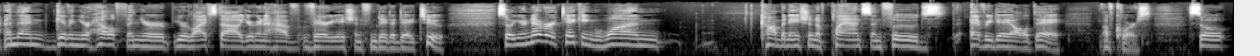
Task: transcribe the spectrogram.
and then given your health and your your lifestyle, you're going to have variation from day to day too. So you're never taking one combination of plants and foods every day all day of course so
